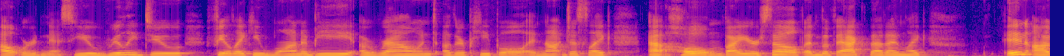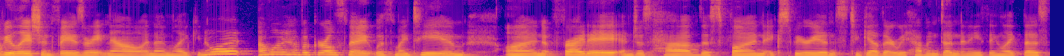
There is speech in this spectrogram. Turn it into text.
outwardness. You really do feel like you want to be around other people and not just like at home by yourself. And the fact that I'm like, in ovulation phase right now and I'm like, you know what? I want to have a girls' night with my team on Friday and just have this fun experience together. We haven't done anything like this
